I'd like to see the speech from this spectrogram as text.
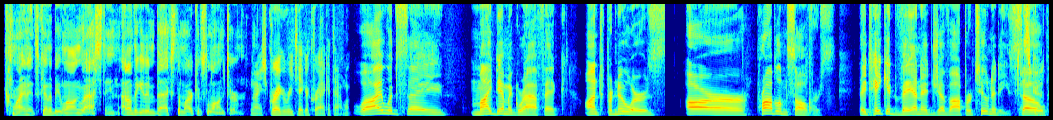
climate's going to be long lasting. I don't think it impacts the markets long term. Nice. Gregory, take a crack at that one. Well, I would say my demographic, entrepreneurs, are problem solvers. They take advantage of opportunities. so good.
